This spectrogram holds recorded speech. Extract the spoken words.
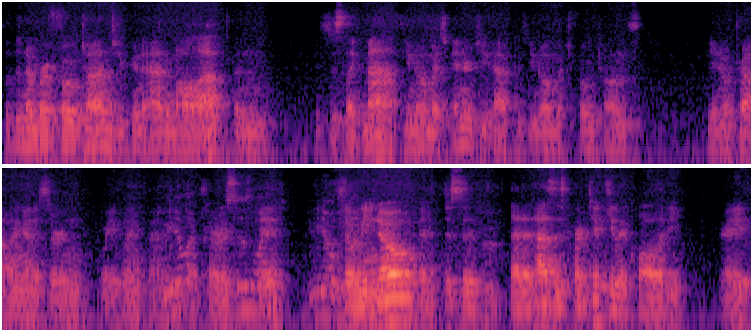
So the number of photons, you can add them all up, and it's just like math. You know how much energy you have because you know how much photons, you know, traveling at a certain wavelength. Do we know what Sorry, produces okay? light? Do we know? So we know it just that that it has this particulate quality, right?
